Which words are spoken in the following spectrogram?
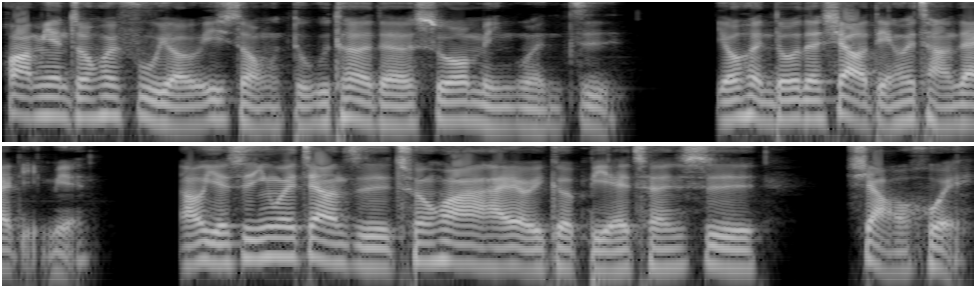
画面中会附有一种独特的说明文字，有很多的笑点会藏在里面。然后也是因为这样子，春画还有一个别称是笑会，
